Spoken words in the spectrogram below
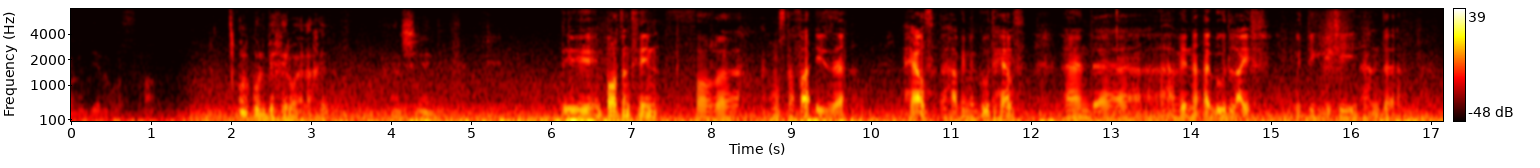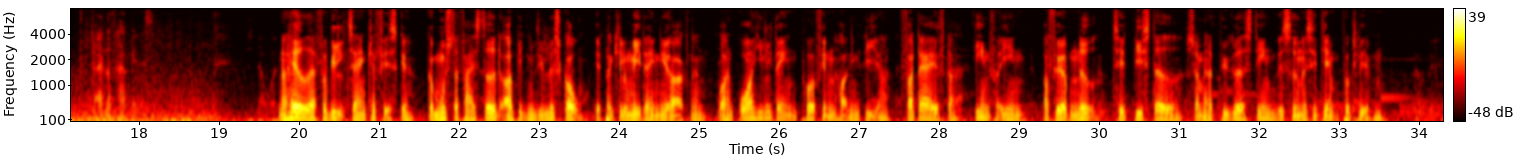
The important thing for uh, Mustafa is uh, health, uh, having a good health, and uh, having a good life with dignity and uh, kind of happiness. Når havet er for vildt til, at han kan fiske, går Mustafa i stedet op i den lille skov et par kilometer ind i ørkenen, hvor han bruger hele dagen på at finde honningbier, for derefter, en for en, at føre dem ned til et bistade, som han har bygget af sten ved siden af sit hjem på klippen.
